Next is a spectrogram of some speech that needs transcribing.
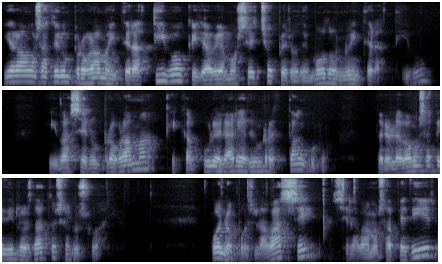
Y ahora vamos a hacer un programa interactivo que ya habíamos hecho, pero de modo no interactivo. Y va a ser un programa que calcule el área de un rectángulo, pero le vamos a pedir los datos al usuario. Bueno, pues la base se la vamos a pedir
